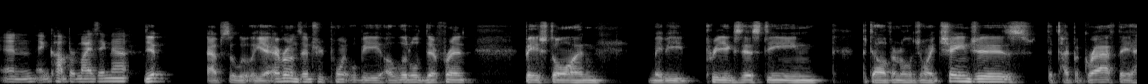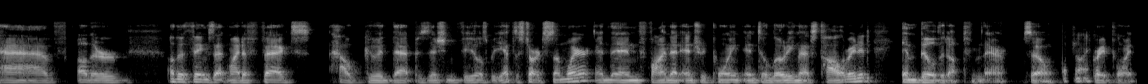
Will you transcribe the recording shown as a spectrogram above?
and and compromising that. Yep, absolutely. Yeah, everyone's entry point will be a little different based on maybe pre-existing patellofemoral joint changes, the type of graft they have, other other things that might affect how good that position feels. But you have to start somewhere and then find that entry point into loading that's tolerated and build it up from there. So Definitely. great point.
